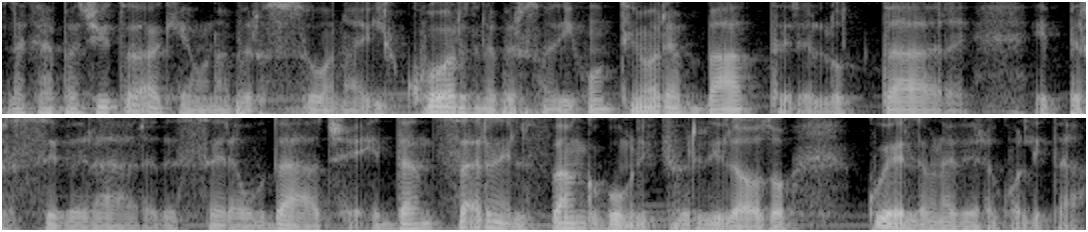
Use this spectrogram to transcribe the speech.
la capacità che ha una persona, il cuore di una persona di continuare a battere, lottare e perseverare, ad essere audace e danzare nel fango come il fiore di loto, quella è una vera qualità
